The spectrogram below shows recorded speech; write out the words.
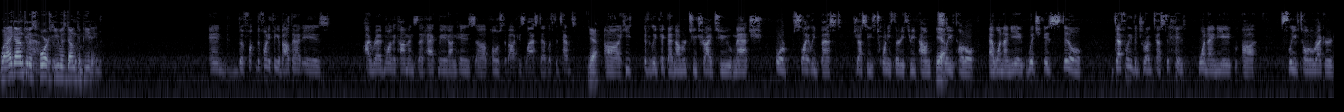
When I got into the sport, he was done competing. And the fu- the funny thing about that is, I read one of the comments that Haack made on his uh, post about his last deadlift attempt. Yeah. Uh, he specifically picked that number to try to match or slightly best Jesse's 20, 33 pound Yeah. sleeve total at 198, which is still definitely the drug test tested 198 uh, sleeve total record,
